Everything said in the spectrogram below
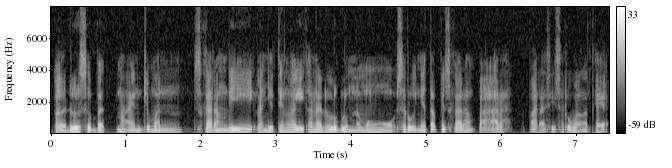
Uh, dulu sempat main cuman sekarang dilanjutin lagi karena dulu belum nemu serunya tapi sekarang parah. Parah sih seru banget. Kayak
